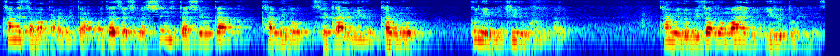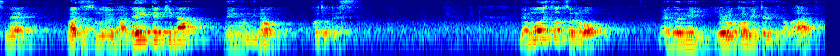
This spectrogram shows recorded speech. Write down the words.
神様から見た私たちが信じた瞬間神の世界にいる神の国に生きるものになる。神の御座の前にいるというですね。まずそのような霊的な恵みのことです。でもう一つの恵み喜びというのは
